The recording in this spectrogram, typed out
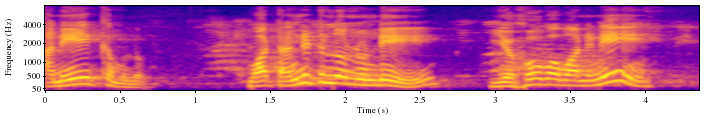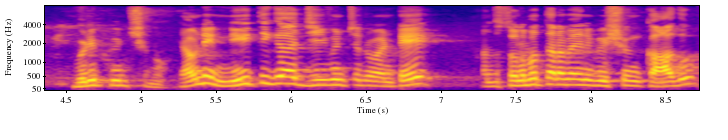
అనేకములు. వాటన్నిటిలో నుండి యహోవ వాణిని విడిపించును. ఏమండి? నీతిగా జీవించడం అంటే అంత సులభతరమైన విషయం కాదు.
